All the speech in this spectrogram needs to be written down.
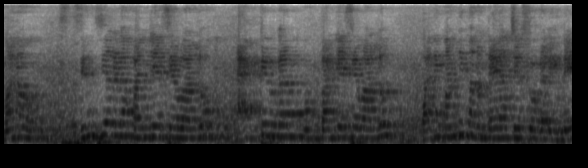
మనం సిన్సియర్గా పనిచేసే వాళ్ళు యాక్టివ్గా పనిచేసే వాళ్ళు పది మంది మనం తయారు చేసుకోగలిగితే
